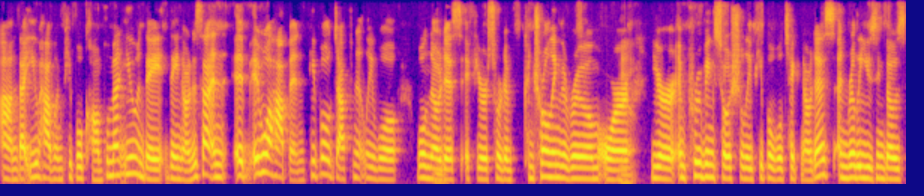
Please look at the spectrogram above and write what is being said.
um, that you have when people compliment you and they they notice that and it, it will happen people definitely will will mm. notice if you're sort of controlling the room or yeah. you're improving socially people will take notice and really using those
